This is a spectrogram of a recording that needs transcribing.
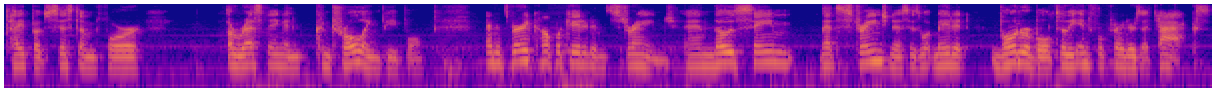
type of system for arresting and controlling people. And it's very complicated and strange. And those same that strangeness is what made it vulnerable to the infiltrators attacks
